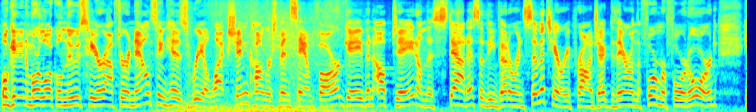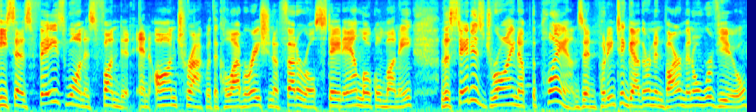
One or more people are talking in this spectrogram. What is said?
Well, getting to more local news here. After announcing his reelection, Congressman Sam Farr gave an update on the status of the Veteran Cemetery project there on the former Fort Ord. He says phase one is funded and on track with a collaboration of federal, state, and local money. The state is drawing up the plans and putting together an environmental review.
